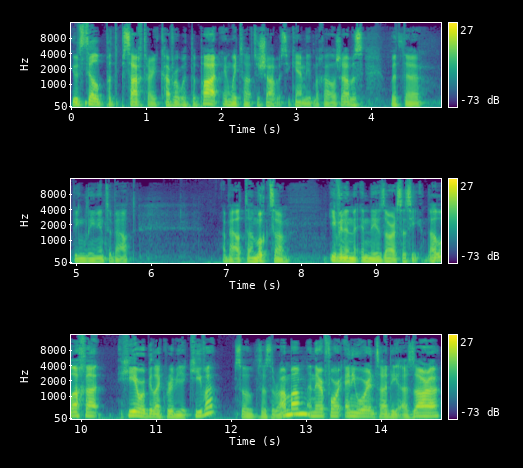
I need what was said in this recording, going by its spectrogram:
you would still put the Pesachtar, you cover it with the pot, and wait till after Shabbos. You can't be Mechal Shabbos with uh, being lenient about about uh, muktzah, even in the in the Azara says. The halacha here would be like Rabbi Akiva, so says the Rambam, and therefore anywhere inside the Azara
